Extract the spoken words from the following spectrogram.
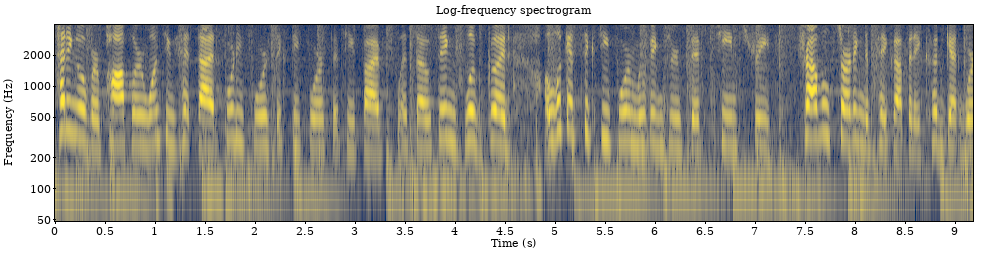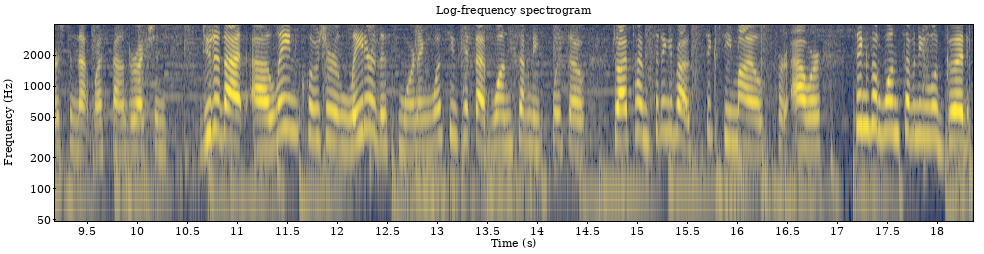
heading over Poplar. Once you hit that 44, 64, 55 split, though, things look good. A look at 64 moving through 15th Street. Travel starting to pick up, and it could get worse in that westbound direction due to that uh, lane closure later this morning. Once you hit that 170 split, though, drive time sitting about 60 miles per hour. Things on 170 look good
